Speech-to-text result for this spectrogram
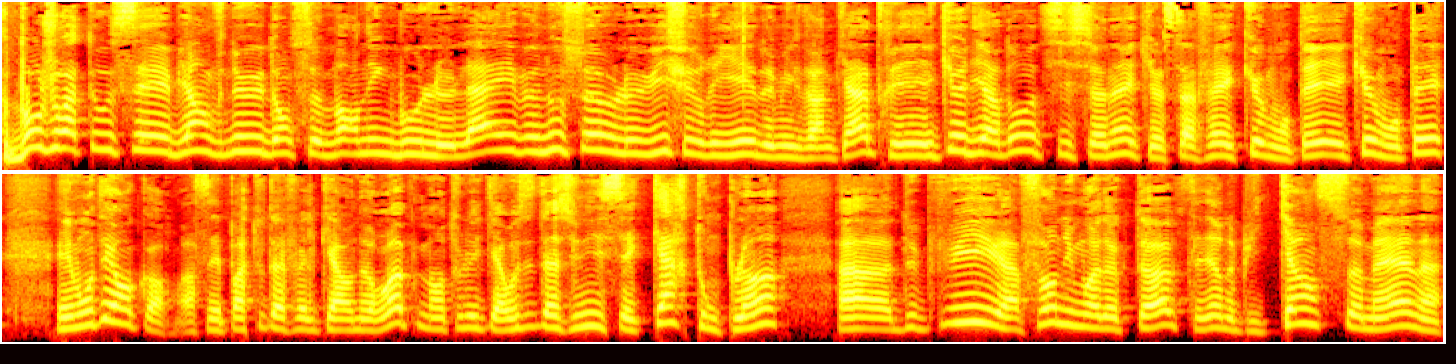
Bonjour à tous et bienvenue dans ce Morning Bull Live. Nous sommes le 8 février 2024 et que dire d'autre si ce n'est que ça fait que monter, que monter et monter encore. Alors c'est pas tout à fait le cas en Europe, mais en tous les cas aux États-Unis c'est carton plein. Euh, depuis la fin du mois d'octobre, c'est-à-dire depuis 15 semaines,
